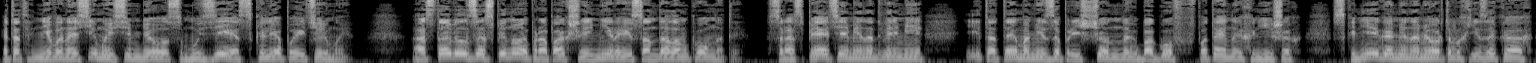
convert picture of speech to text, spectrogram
этот невыносимый симбиоз музея, склепа и тюрьмы. Оставил за спиной пропахшие мира и сандалом комнаты, с распятиями над дверьми и тотемами запрещенных богов в потайных нишах, с книгами на мертвых языках,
